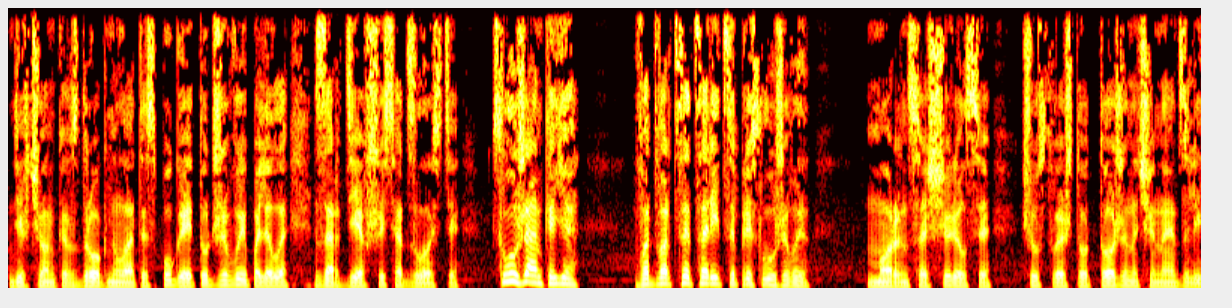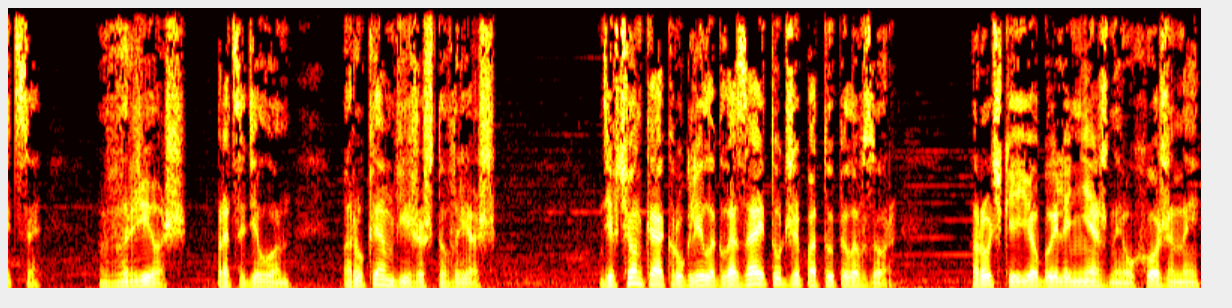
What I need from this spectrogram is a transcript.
Девчонка вздрогнула от испуга и тут же выпалила, зардевшись от злости. «Служанка я! Во дворце царицы прислуживаю!» Морен сощурился, чувствуя, что тоже начинает злиться. «Врешь!» — процедил он. «По рукам вижу, что врешь». Девчонка округлила глаза и тут же потупила взор. Ручки ее были нежные, ухоженные,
